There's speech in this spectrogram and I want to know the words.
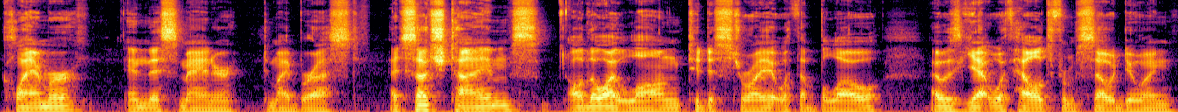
clamber in this manner to my breast. At such times, although I longed to destroy it with a blow, I was yet withheld from so doing,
